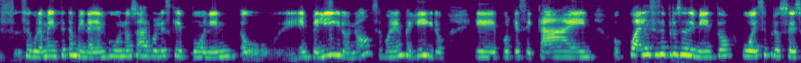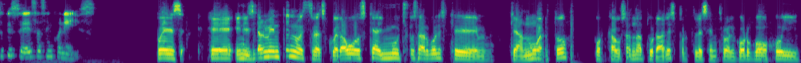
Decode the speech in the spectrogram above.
seguramente también hay algunos árboles que ponen en peligro, ¿no? Se ponen en peligro eh, porque se caen. O ¿Cuál es ese procedimiento o ese proceso que ustedes hacen con ellos? Pues eh, inicialmente en nuestra escuela bosque hay muchos árboles que que han muerto por causas naturales, porque les entró el gorgojo y,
